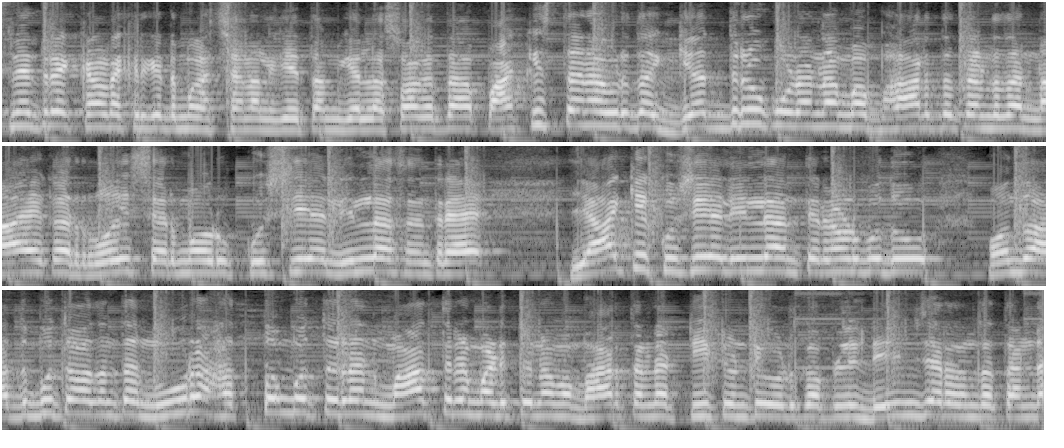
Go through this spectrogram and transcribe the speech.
ಸ್ನೇಹಿತರೆ, ಕನ್ನಡ ಕ್ರಿಕೆಟ್ ಮಗ ಚಾನಲ್ಗೆ ತಮಗೆಲ್ಲ ಸ್ವಾಗತ. ಪಾಕಿಸ್ತಾನ ವಿರುದ್ಧ ಗೆದ್ದರೂ ಕೂಡ ನಮ್ಮ ಭಾರತ ತಂಡದ ನಾಯಕ ರೋಹಿತ್ ಶರ್ಮಾ ಅವರು ಖುಷಿಯಲ್ಲಿಲ್ಲ ಸ್ನೇಹಿತರೆ. ಯಾಕೆ ಖುಷಿಯಲ್ಲಿಲ್ಲ ಅಂತ ನೋಡ್ಬೋದು. ಒಂದು ಅದ್ಭುತವಾದಂಥ ನೂರ ಹತ್ತೊಂಬತ್ತು ರನ್ ಮಾತ್ರ ಮಾಡಿತ್ತು ನಮ್ಮ ಭಾರತ ತಂಡ. ಟಿ ಟ್ವೆಂಟಿ ವರ್ಲ್ಡ್ ಕಪ್ಲಿ ಡೇಂಜರ್ ಅಂತ ತಂಡ.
